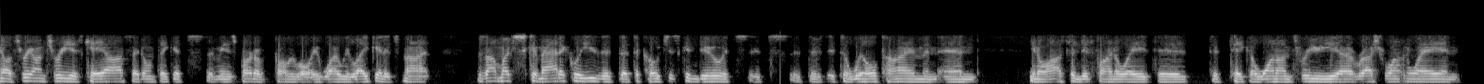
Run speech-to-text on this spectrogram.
you know, three on three is chaos. I don't think it's. I mean, it's part of probably why we like it. It's not. There's not much schematically that, that the coaches can do. It's it's it's, a will time and and you know Auston did find a way to to take a one on three uh, rush one way and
